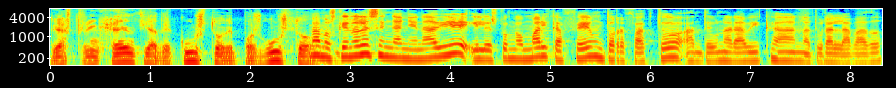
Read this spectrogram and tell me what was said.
de astringencia, de gusto, de posgusto. Vamos, que no les engañe nadie y les ponga un mal café, un torrefacto, ante una arábica natural lavado.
